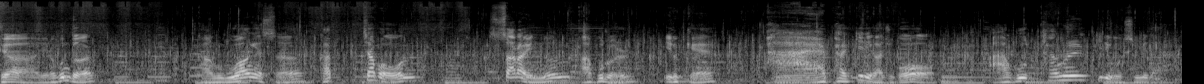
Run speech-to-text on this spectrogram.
자, 여러분들 강구항에서 갓 잡아온 살아있는 아구를 이렇게 팔팔 끼리 가지고 아구탕을 끓이고 있습니다.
